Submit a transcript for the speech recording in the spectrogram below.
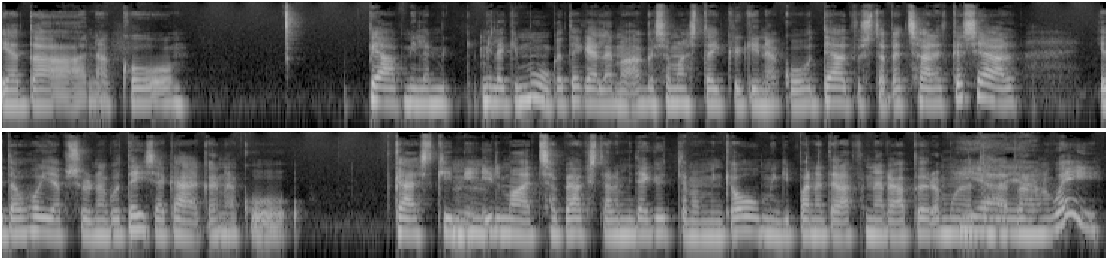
ja ta nagu peab mille, millegi muuga tegelema, aga samas ta ikkagi nagu teadvustab, et sa oled ka seal ja ta hoiab sul nagu teise käega nagu käest kinni mm, -hmm. ilma et sa peaks talle midagi ütlema, mingi oo oh,, mingi pane telefon ära, pööra mulle yeah, tähelepanu yeah. nagu ei,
